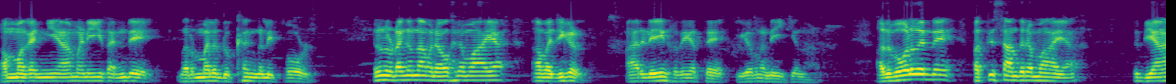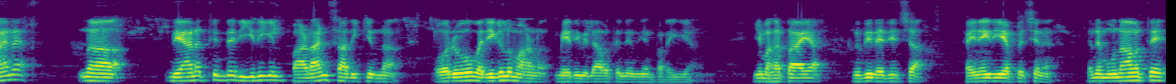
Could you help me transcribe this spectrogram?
അമ്മ കന്യാമണി തന്റെ നിർമ്മല ദുഃഖങ്ങളിപ്പോൾ എന്ന് തുടങ്ങുന്ന മനോഹരമായ ആ വരികൾ ആരുടെയും ഹൃദയത്തെ ഉയർന്നണിയിക്കുന്നതാണ് അതുപോലെ തന്നെ ഭക്തിസാന്ദ്രമായ ധ്യാന ധ്യാനത്തിന്റെ രീതിയിൽ പാടാൻ സാധിക്കുന്ന ഓരോ വരികളുമാണ് മേരി വിലാപത്തിന്റെ ഞാൻ പറയുകയാണ്. ഈ മഹത്തായ കൃതി രചിച്ച കൈനേരി അപ്പച്ചന് തന്റെ മൂന്നാമത്തെ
